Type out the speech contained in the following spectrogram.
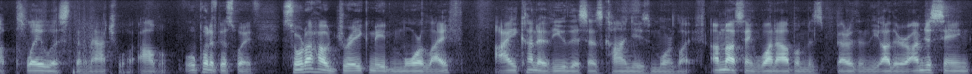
a playlist than an actual album. We'll put it this way, sort of how Drake made More Life, I kind of view this as Kanye's More Life. I'm not saying one album is better than the other. I'm just saying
